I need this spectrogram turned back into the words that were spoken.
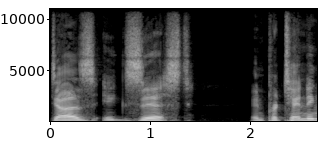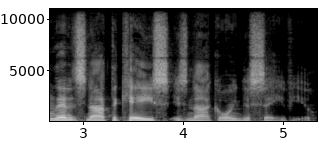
does exist. And pretending that it's not the case is not going to save you.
